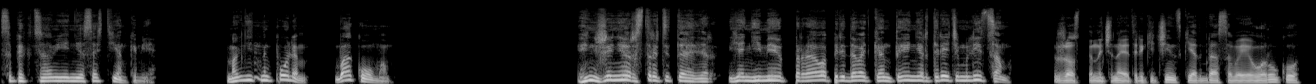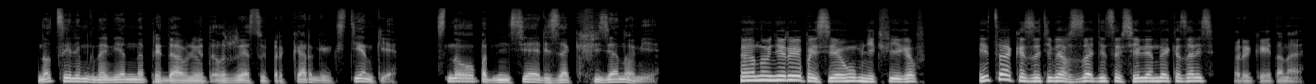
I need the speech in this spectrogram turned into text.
соприкосновения со стенками? Магнитным полем? Вакуумом? «Инженер Стратитайлер, я не имею права передавать контейнер третьим лицам», жестко начинает Рикичинский, отбрасывая его руку, но цели мгновенно придавливают лже-суперкарго к стенке, снова поднеся резак к физиономии. «А ну не рыпайся, умник фигов! И так из-за тебя в заднице Вселенной оказались», — рыкает она.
